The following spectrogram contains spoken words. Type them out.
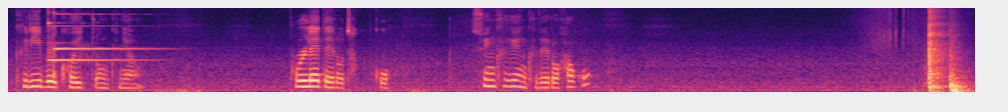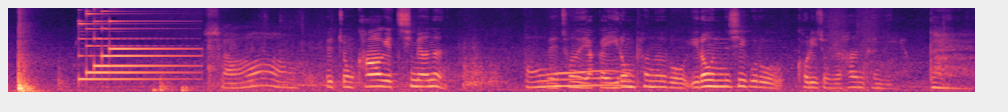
그립을 거의 좀 그냥 본래대로 잡고 스윙 크기는 그대로 하고 샤. 좀 강하게 치면은 어. 네, 저는 약간 이런 편으로 이런 식으로 거리 조절을 하는 편이에요. 네.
